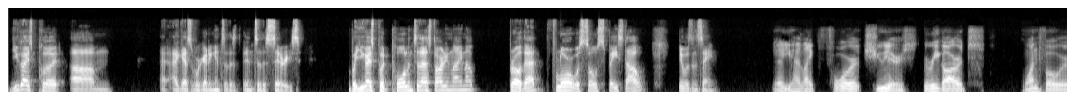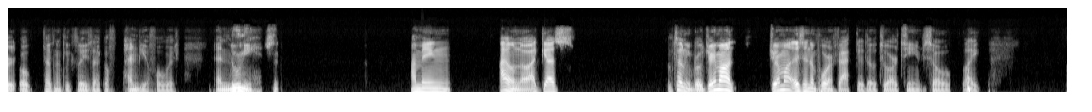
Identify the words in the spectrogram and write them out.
You guys put um I guess we're getting into this into the series. But you guys put Poole into that starting lineup, bro. That floor was so spaced out, it was insane. Yeah, you had like four shooters, three guards, one forward. Oh, technically Klay's like a can be a forward, and Looney. I mean, I don't know. I guess I'm telling you, bro. Draymond, Draymond is an important factor though to our team. So like,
